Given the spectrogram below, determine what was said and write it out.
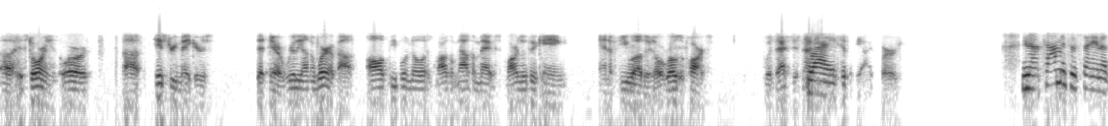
uh, historians or uh, history makers that they're really unaware about. All people know is Malcolm X, Martin Luther King, and a few others, or Rosa Parks. But that's just not right. the tip of the iceberg. Now, Thomas is saying a,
